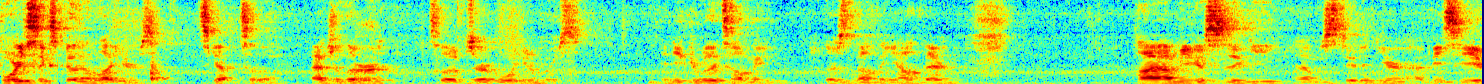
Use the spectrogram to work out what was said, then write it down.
46 billion light years to get to the edge of the Earth to the observable universe. And you can really tell me there's nothing out there. Hi, I'm Yugo Suzuki, and I'm a student here at VCU.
